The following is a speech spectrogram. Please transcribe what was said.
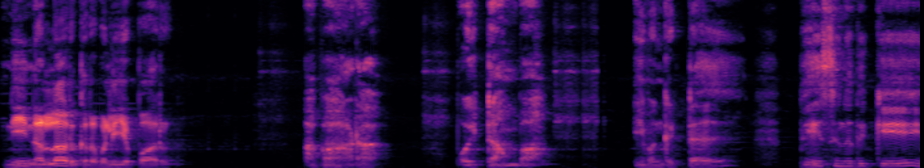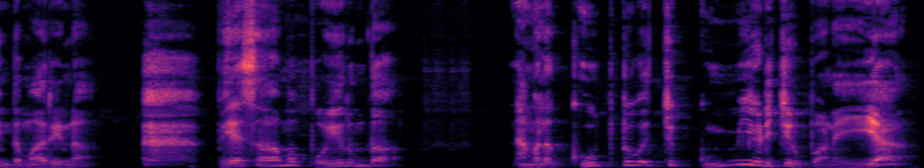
நீ நல்லா இருக்கிற வழியை பாரு. அப்பாடா போயிட்டாம்பா இவங்கிட்ட பேசினதுக்கே இந்த மாதிரினா பேசாமல் போயிருந்தா. நம்மளை கூப்பிட்டு வச்சு கும்மி அடிச்சிருப்பானே ஐயா.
